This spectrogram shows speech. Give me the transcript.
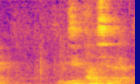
C'est une musique traditionnelle.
